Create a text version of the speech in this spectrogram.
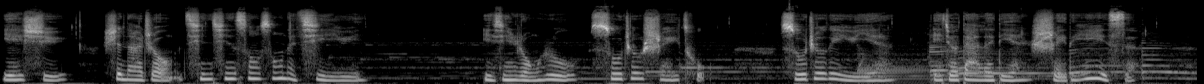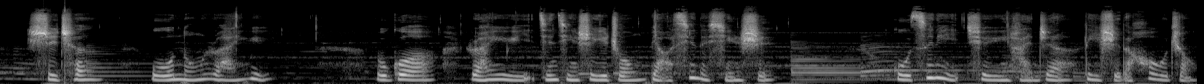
也许是那种轻轻松松的气韵。已经融入苏州水土，苏州的语言也就带了点水的意思，世称吴侬软语。不过，软语仅仅是一种表现的形式，骨子里却蕴含着历史的厚重。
